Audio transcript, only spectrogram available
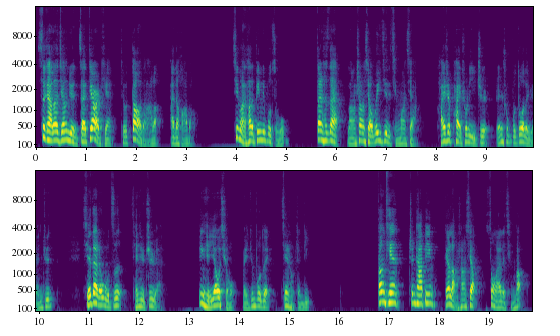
斯凯勒将军在第二天就到达了爱德华堡，尽管他的兵力不足，但是在朗上校危机的情况下，还是派出了一支人数不多的援军。携带着物资前去支援，并且要求美军部队坚守阵地。当天，侦察兵给朗上校送来了情报，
